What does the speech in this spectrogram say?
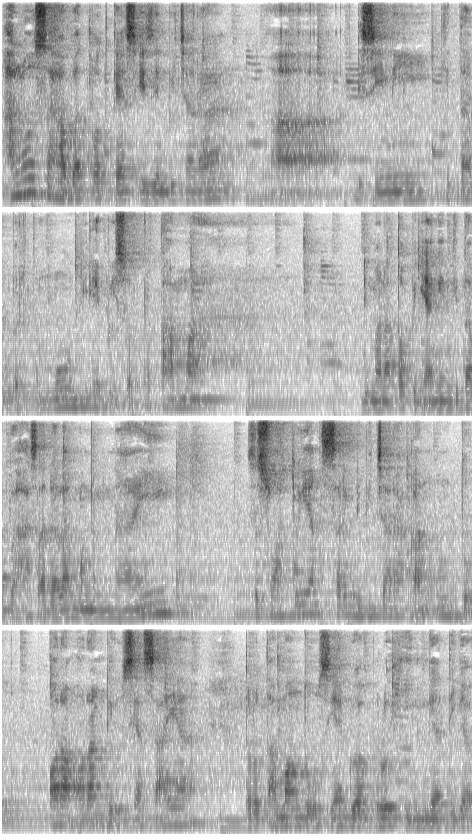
Halo sahabat podcast izin bicara. Uh, di sini kita bertemu di episode pertama, di mana topik yang ingin kita bahas adalah mengenai sesuatu yang sering dibicarakan untuk orang-orang di usia saya, terutama untuk usia 20 hingga 30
